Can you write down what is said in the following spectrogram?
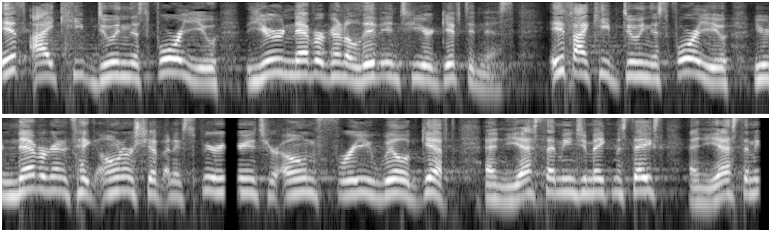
If I keep doing this for you, you're never going to live into your giftedness. If I keep doing this for you, you're never going to take ownership and experience your own free will gift. And yes, that means you make mistakes, and yes, that means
